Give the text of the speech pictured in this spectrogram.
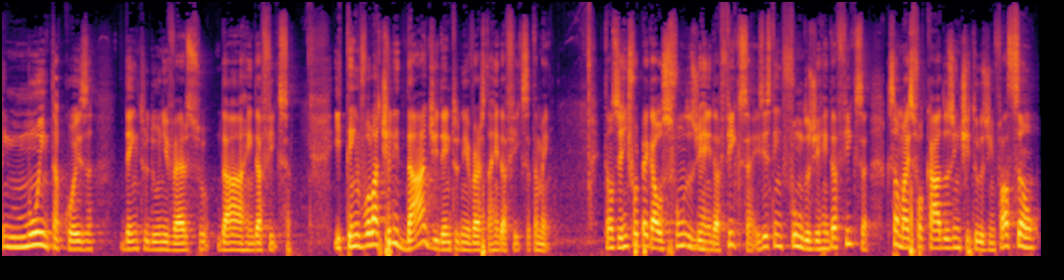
Tem muita coisa dentro do universo da renda fixa. E tem volatilidade dentro do universo da renda fixa também. Então, se a gente for pegar os fundos de renda fixa, existem fundos de renda fixa que são mais focados em títulos de inflação,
